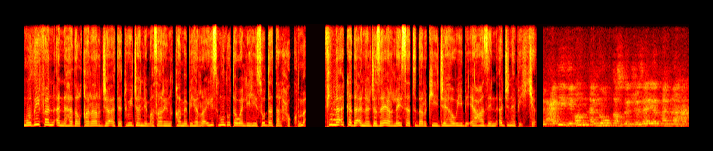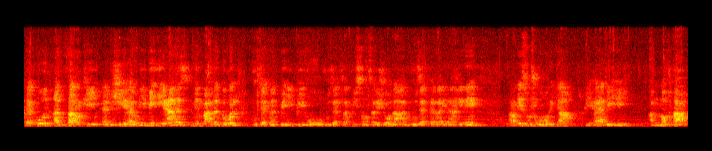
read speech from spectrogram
مضيفا أن هذا القرار جاء تتويجا لمسار قام به الرئيس منذ توليه سدة الحكم فيما أكد أن الجزائر ليست دركي جهوي بإعاز أجنبي. العديد يظن أن قصد الجزائر أنها تكون الدركي الجهوي بإعاز من بعض الدول vous êtes un pays pivot, vous êtes la puissance régionale, vous êtes كذا إلى آخره رئيس الجمهورية في هذه النقطة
